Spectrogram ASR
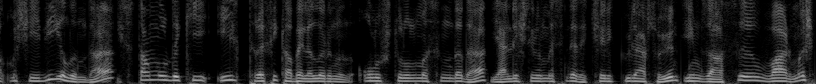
1967 yılında İstanbul'daki ilk trafik tabelalarının oluşturulmasında da yerleştirilmesinde de Çelik Gülersoy'un imzası varmış.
